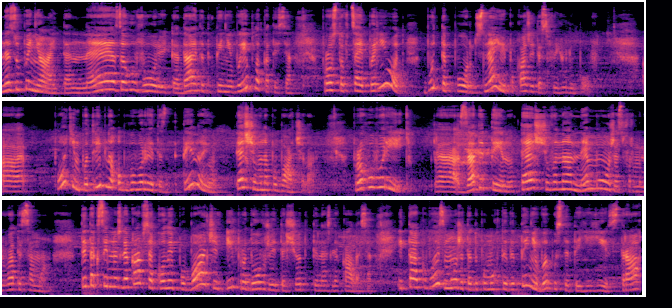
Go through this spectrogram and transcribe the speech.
Не зупиняйте, не заговорюйте, дайте дитині виплакатися. Просто в цей період будьте поруч з нею і показуйте свою любов. Потім потрібно обговорити з дитиною те, що вона побачила. Проговоріть за дитину те, що вона не може сформулювати сама. Ти так сильно злякався, коли побачив і продовжуєте, що дитина злякалася. І так ви зможете допомогти дитині випустити її страх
